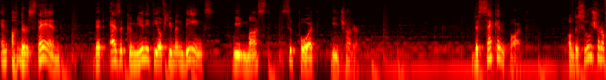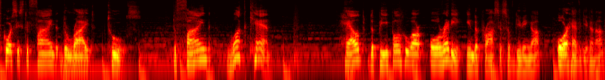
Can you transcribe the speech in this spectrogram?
And understand that as a community of human beings, we must support each other. The second part of the solution, of course, is to find the right tools, to find what can help the people who are already in the process of giving up or have given up,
